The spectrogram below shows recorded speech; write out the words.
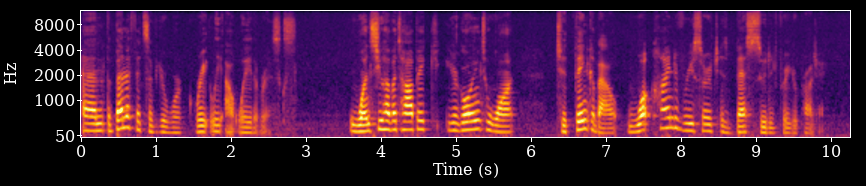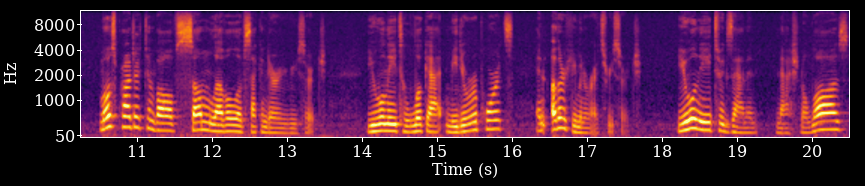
and the benefits of your work greatly outweigh the risks. Once you have a topic, you're going to want to think about what kind of research is best suited for your project. Most projects involve some level of secondary research. You will need to look at media reports and other human rights research you will need to examine national laws,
